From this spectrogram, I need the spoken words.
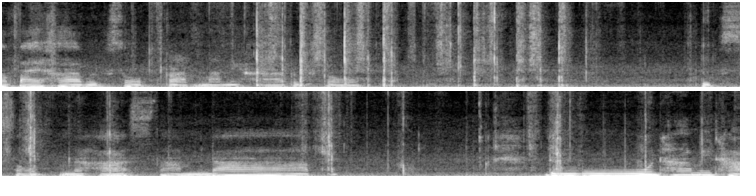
ต่อไปค่ะบริกศพกลับมาไหมคะบริกศพบริกศพนะคะสามดาบเดอะมูนถ้าไม่เท้า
